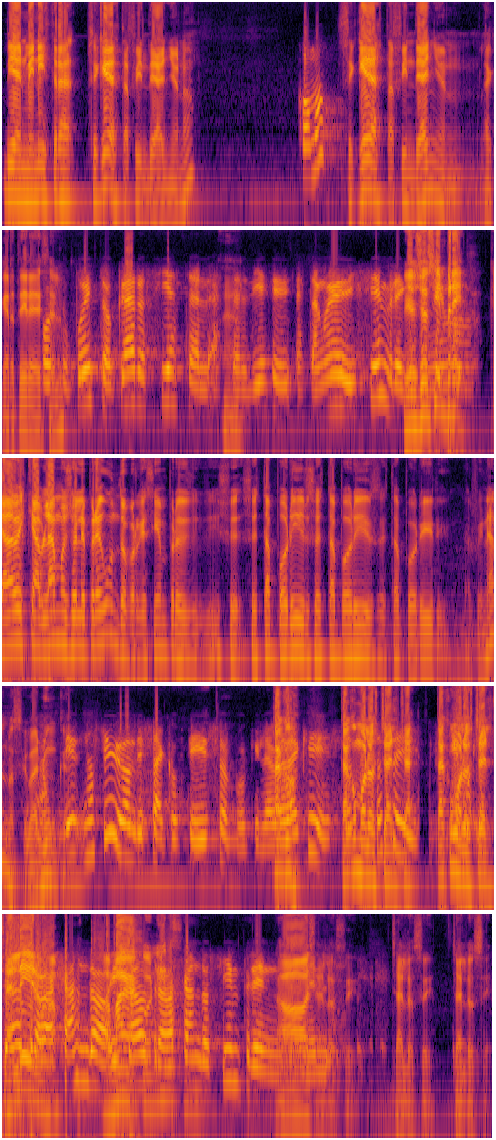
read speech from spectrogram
Bien, ministra, se queda hasta fin de año, ¿no? ¿Cómo? ¿Se queda hasta fin de año en la cartera de salud? Por supuesto, claro, sí, hasta el, hasta ah. el 10 de, hasta 9 de diciembre. yo siempre, cada vez que hablamos yo le pregunto, porque siempre dice, se está por ir, se está por ir, se está por ir, y al final no se va nunca. no sé de dónde saca usted eso, porque la verdad que... Está como los, chalcha, está como los chalchaleros. trabajando, he estado trabajando siempre en... No, ya lo sé, ya lo sé, ya lo sé.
